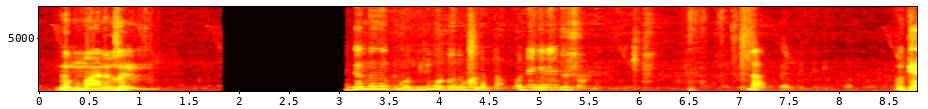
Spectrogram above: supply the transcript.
എന്റെ ഒന്ന് പൂർപ്പിച്ച് കൊടുത്തൊന്നും വന്നിട്ടോ ഓൻ എങ്ങനെയാ കിട്ടോ ഉമ്മാനുള്ളത്. ഓക്കെ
